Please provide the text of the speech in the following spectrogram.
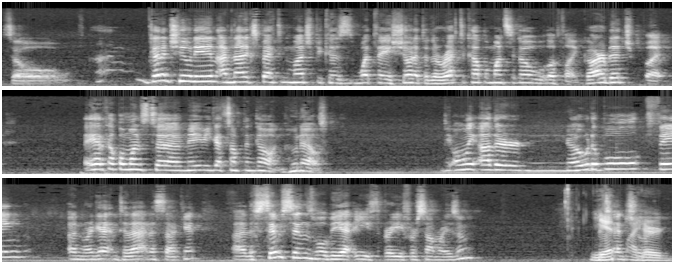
So I'm gonna tune in. I'm not expecting much because what they showed at the direct a couple months ago looked like garbage, but they had a couple months to maybe get something going. Who knows? The only other notable thing, and we're getting to that in a second, uh, The Simpsons will be at E3 for some reason. Yeah, I heard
